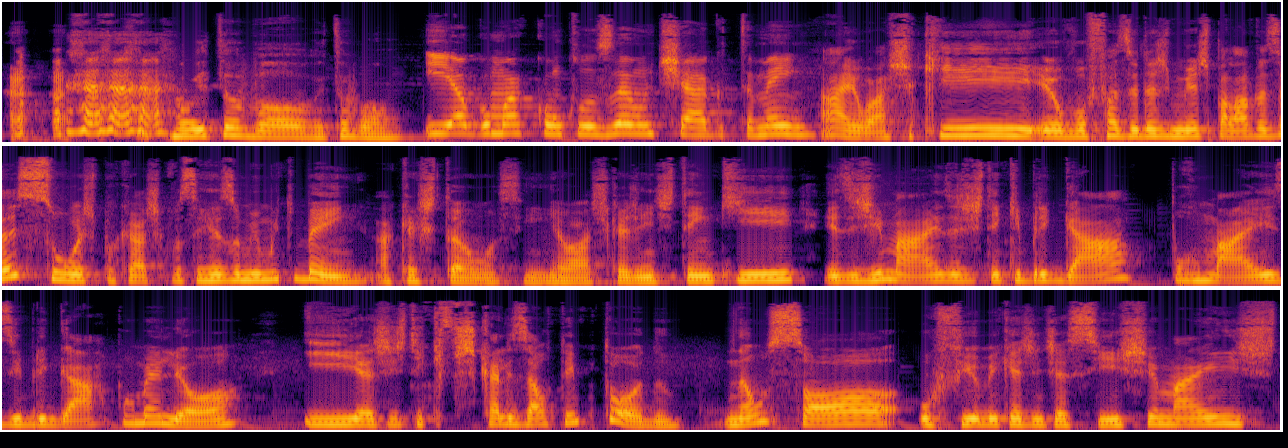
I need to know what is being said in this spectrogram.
muito bom, muito bom. E alguma conclusão, Thiago, também? Ah, eu acho que eu vou fazer das minhas palavras as suas, porque eu acho que você resumiu muito bem a questão, assim. Eu acho que a gente tem que exigir mais, a gente tem que brigar por mais e brigar por melhor e a gente tem que fiscalizar o tempo todo. Não só o filme que a gente assiste, mas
